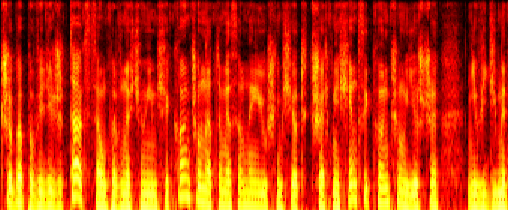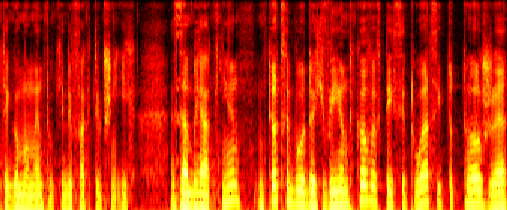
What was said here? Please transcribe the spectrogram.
trzeba powiedzieć, że tak, z całą pewnością im się kończą, natomiast one już im się od trzech miesięcy kończą jeszcze nie widzimy tego momentu, kiedy faktycznie ich zabraknie. To, co było dość wyjątkowe w tej sytuacji, to to, że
